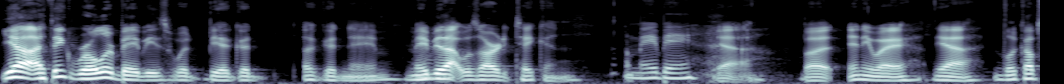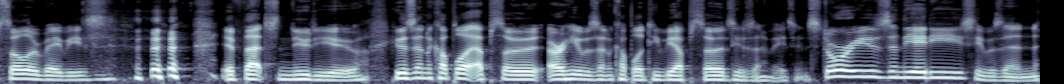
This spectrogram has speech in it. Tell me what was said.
Yeah, I think roller babies would be a good a good name. Maybe that was already taken. Oh, maybe. Yeah. But anyway, yeah, look up Solar Babies if that's new to you. He was in a couple of episodes, or he was in a couple of TV episodes. He was in Amazing Stories in the 80s. He was in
